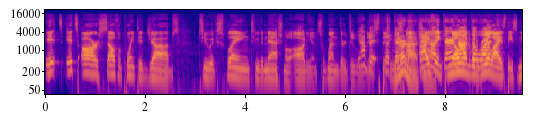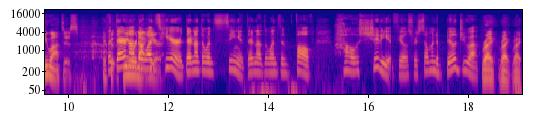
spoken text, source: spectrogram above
It's it's our self-appointed jobs to explain to the national audience when they're doing yeah, these but, but things. they're International. Not, I not- think they're no one would ones- realize these nuances if But it- they're we not were the not ones here. here. They're not the ones seeing it. They're not the ones involved. How shitty it feels for someone to build you up. Right, right, right.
